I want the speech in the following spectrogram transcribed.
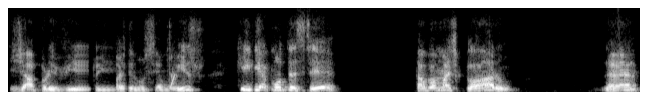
já previsto, e nós denunciamos isso, que iria acontecer. Estava mais claro, né?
